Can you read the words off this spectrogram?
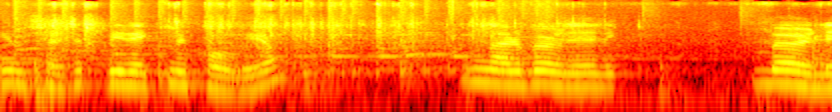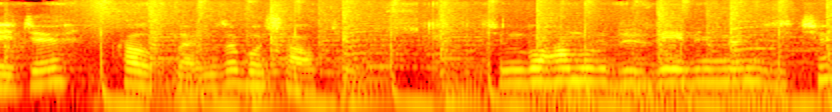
yumuşacık bir ekmek oluyor. Bunları böylelik böylece kalıplarımıza boşaltıyoruz. Şimdi bu hamuru düzleyebilmemiz için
